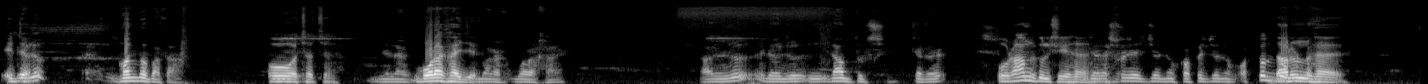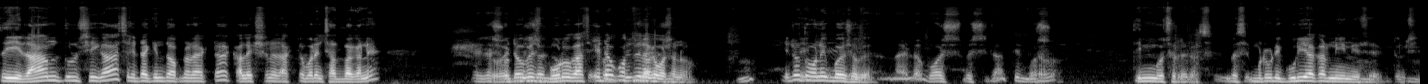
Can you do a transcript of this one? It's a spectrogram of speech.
এটা এটা? হলো গন্ধ পাতা ও আচ্ছা আচ্ছা। যেটা বড়া খায় যে? বড়া বড়া খায়। আর হলো এটা হলো রাম তুলসী যেটা ও রাম তুলসী হ্যাঁ। যেটা শরীরের জন্য কফের জন্য অত্যন্ত দারুণ হ্যাঁ। তো এই রাম তুলসী গাছ এটা কিন্তু আপনারা একটা কালেকশনে রাখতে পারেন ছাদ বাগানে। এটাও বেশ বড় গাছ। এটাও কতদিন আগে বসানো? এটাও তো অনেক বয়স হবে। না এটা বয়স বেশি না তিন বছর। তিন বছরের গাছ। বেশ মোটামুটি গুড়ি আকার নিয়ে নিয়েছে তুলসী।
